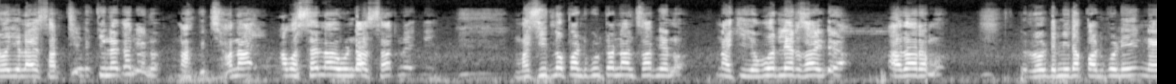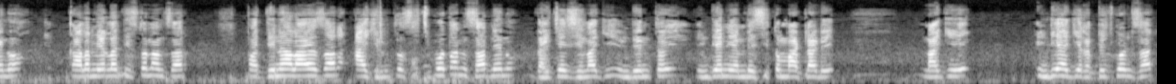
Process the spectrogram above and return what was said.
రోజుల సార్ తిండి తినక నేను నాకు చాలా అవస్థలా ఉండాలి సార్ నేను మసీద్లో పండుకుంటున్నాను సార్ నేను. నాకు ఎవరు లేరు సార్ ఆధారము. రోడ్డు మీద పండుకొని నేను కాలం ఎలా తీస్తున్నాను సార్. పది దినాలు ఆయా సార్ ఆకిలితో చచ్చిపోతాను సార్ నేను. దయచేసి నాకు ఇండియన్తో ఇండియన్ ఎంబసీతో మాట్లాడి నాకు ఇండియాకి రప్పించుకోండి సార్.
